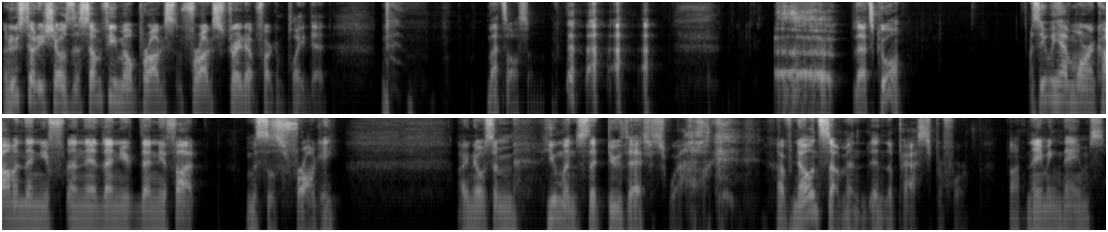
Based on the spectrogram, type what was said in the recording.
A new study shows that some female frogs, frogs straight up fucking play dead. That's awesome. uh, that's cool. See, we have more in common than you than you than you thought, Mrs. Froggy. I know some humans that do that as well. I've known some in, in the past before not naming names.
